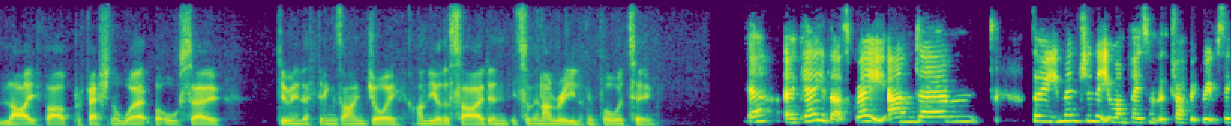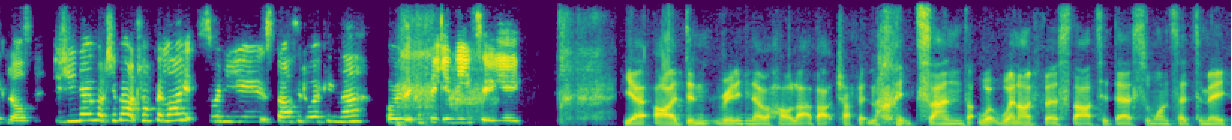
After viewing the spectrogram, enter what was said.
life of professional work, but also doing the things I enjoy on the other side, and it's something I'm really looking forward to. Yeah, okay, that's great. And um, so you mentioned that you're on placement with Traffic Group Signals. Did you know much about traffic lights when you started working there, or is it completely new to you? Yeah, I didn't really know a whole lot about traffic lights. And when I first started there, someone said to me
